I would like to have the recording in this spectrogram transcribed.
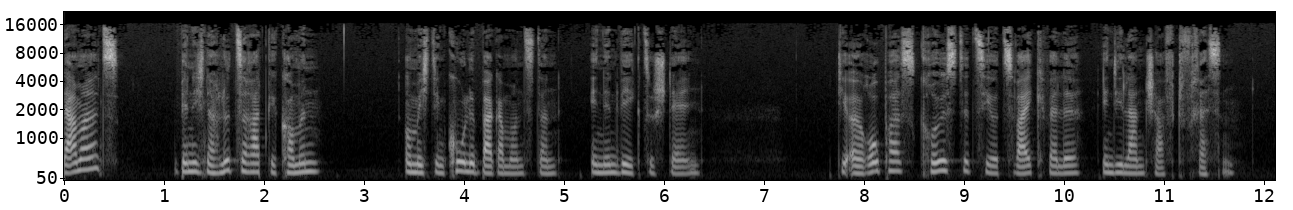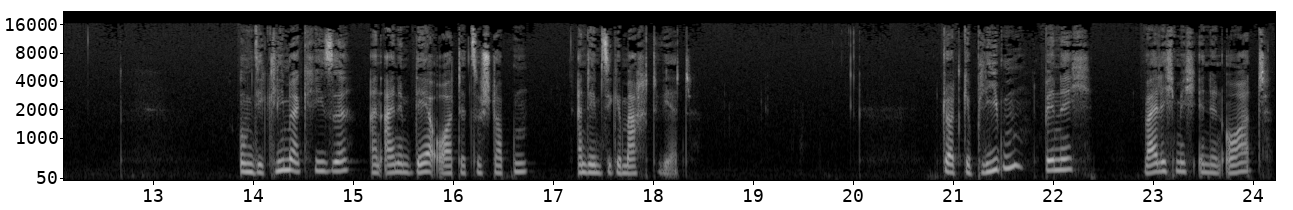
Damals bin ich nach Lützerath gekommen, um mich den Kohlebaggermonstern in den Weg zu stellen, die Europas größte CO2-Quelle in die Landschaft fressen. Um die Klimakrise an einem der Orte zu stoppen, an dem sie gemacht wird. Dort geblieben bin ich, weil ich mich in den Ort,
